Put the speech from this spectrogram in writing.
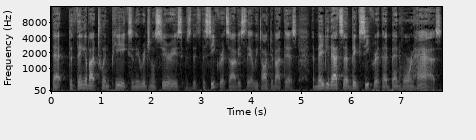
that the thing about twin peaks in the original series it was the, the, secrets obviously we talked about this that maybe that's a big secret that ben horne has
